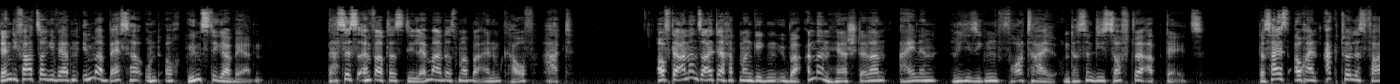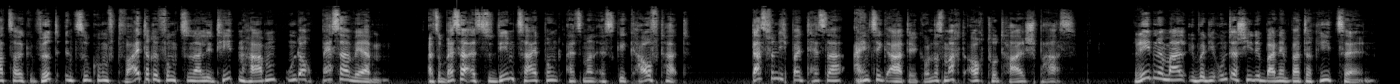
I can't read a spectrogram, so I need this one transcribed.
denn die Fahrzeuge werden immer besser und auch günstiger werden. Das ist einfach das Dilemma, das man bei einem Kauf hat. Auf der anderen Seite hat man gegenüber anderen Herstellern einen riesigen Vorteil und das sind die Software-Updates. Das heißt, auch ein aktuelles Fahrzeug wird in Zukunft weitere Funktionalitäten haben und auch besser werden. Also besser als zu dem Zeitpunkt, als man es gekauft hat. Das finde ich bei Tesla einzigartig und das macht auch total Spaß. Reden wir mal über die Unterschiede bei den Batteriezellen.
